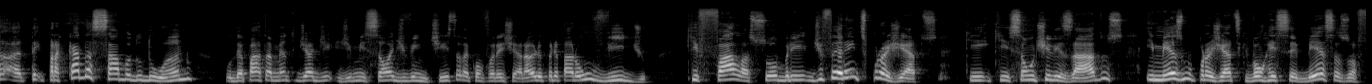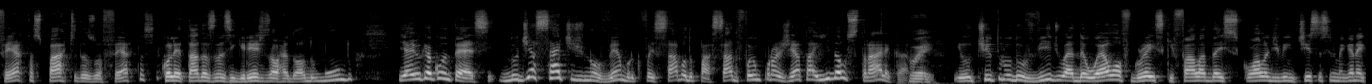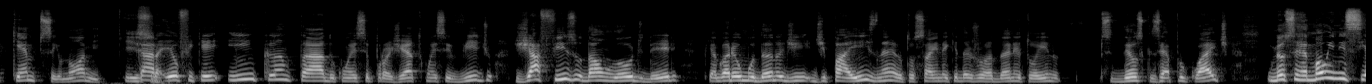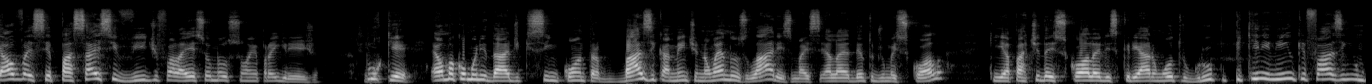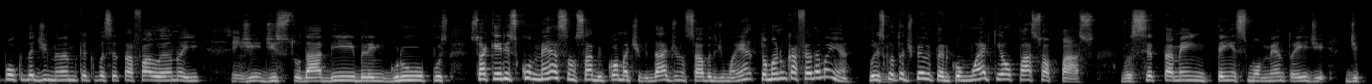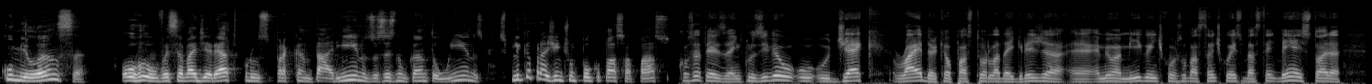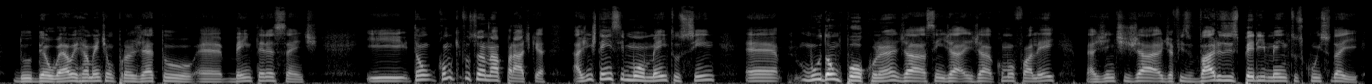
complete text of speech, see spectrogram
para cada sábado do ano, o Departamento de, de Missão Adventista da Conferência Geral, ele preparou um vídeo que fala sobre diferentes projetos que, que são utilizados e mesmo projetos que vão receber essas ofertas, parte das ofertas, coletadas nas igrejas ao redor do mundo. E aí o que acontece? No dia 7 de novembro, que foi sábado passado, foi um projeto aí da Austrália, cara. Foi. E o título do vídeo é The Well of Grace, que fala da escola adventista, se não me engano é Campsey o nome. Isso. Cara, eu fiquei encantado com esse projeto, com esse vídeo. Já fiz o download dele, porque agora eu mudando de, de país, né? Eu tô saindo aqui da Jordânia e tô indo se Deus quiser, para o Kuwait. O meu sermão inicial vai ser passar esse vídeo e falar: esse é o meu sonho para a igreja. Sim. Por quê? É uma comunidade que se encontra basicamente, não é nos lares, mas ela é dentro de uma escola que a partir da escola eles criaram outro grupo pequenininho que fazem um pouco da dinâmica que você está falando aí, de, de, estudar a Bíblia em grupos. Só que eles começam, sabe, como atividade no sábado de manhã, tomando um café da manhã. Por isso Sim. que eu estou te perguntando, como é que é o passo a passo? Você também tem esse momento aí de, de cumilança? Ou você vai direto para cantar hinos, vocês não cantam hinos? Explica pra gente um pouco passo a passo. Com certeza. Inclusive o, o Jack Ryder, que é o pastor lá da igreja, é, é, meu amigo, a gente conversou bastante, conheço bastante bem a história do The Well e realmente é um projeto é, bem interessante. E, então, como que funciona na prática? A gente tem esse momento, sim, é, muda um pouco, né? Já, assim, já, já, como eu falei, a gente já, já fiz vários experimentos com isso daí.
